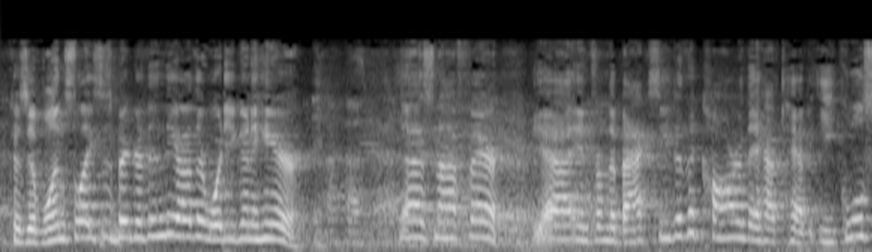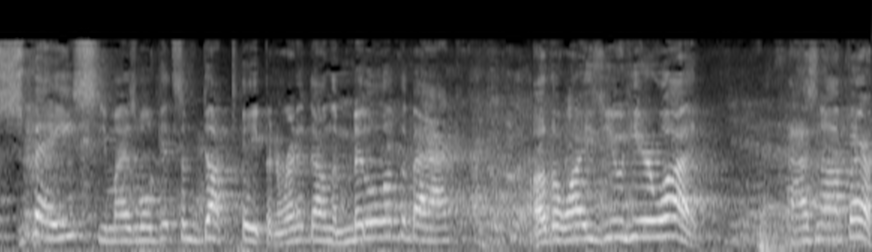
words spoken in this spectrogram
Because if one slice is bigger than the other, what are you going to hear? That's not fair. Yeah, and from the back seat of the car, they have to have equal space. You might as well get some duct tape and run it down the middle of the back. Otherwise, you hear what? That's not fair.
